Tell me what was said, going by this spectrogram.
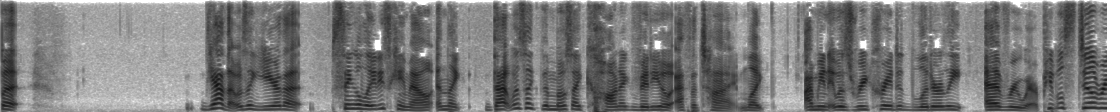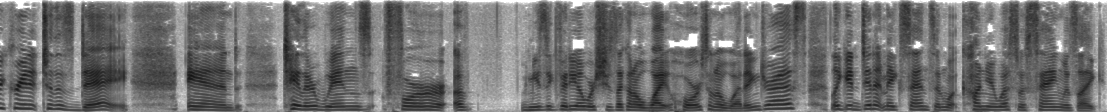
But yeah, that was a year that Single Ladies came out and like that was like the most iconic video at the time. Like I mean, it was recreated literally everywhere. People still recreate it to this day. And Taylor wins for a music video where she's like on a white horse in a wedding dress. Like, it didn't make sense. And what Kanye West was saying was like,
